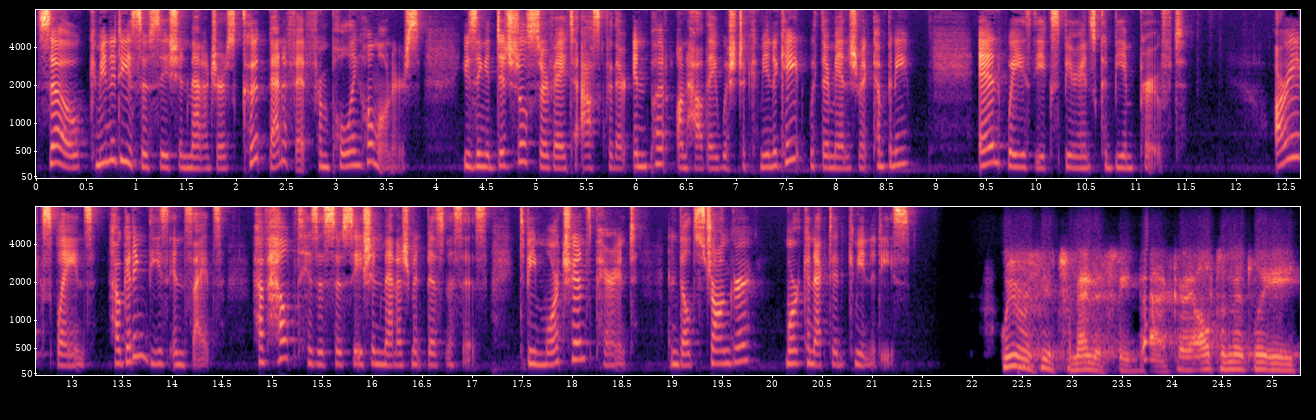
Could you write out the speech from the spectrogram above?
So, community association managers could benefit from polling homeowners, using a digital survey to ask for their input on how they wish to communicate with their management company and ways the experience could be improved. Ari explains how getting these insights have helped his association management businesses to be more transparent and build stronger, more connected communities. We received tremendous feedback. Ultimately,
